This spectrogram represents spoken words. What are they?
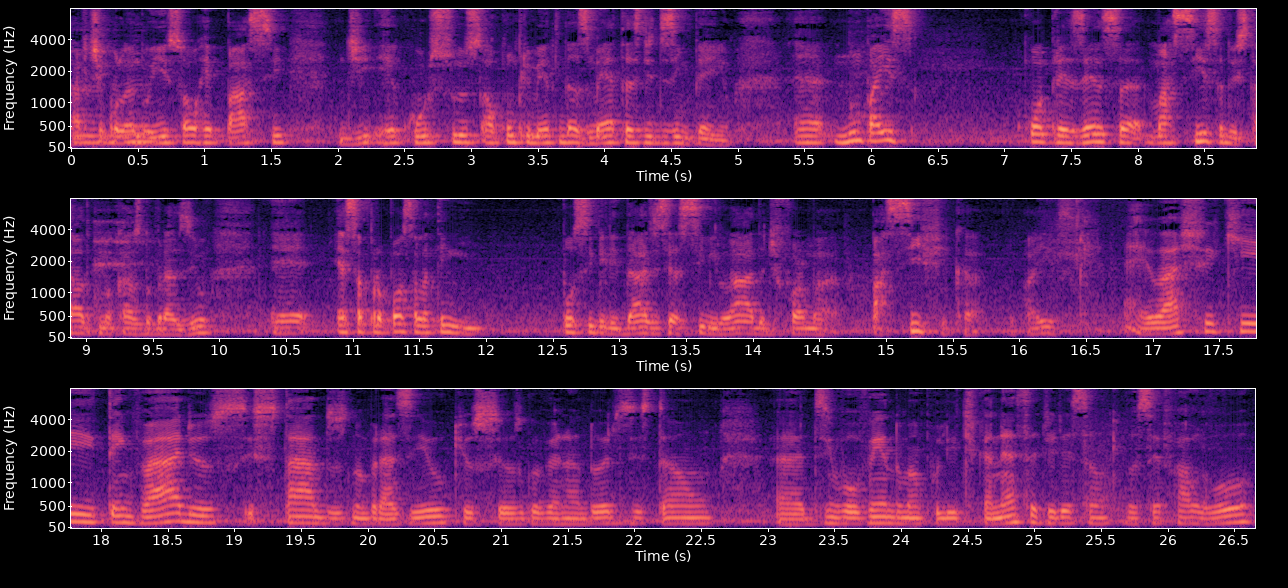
articulando uhum. isso ao repasse de recursos ao cumprimento das metas de desempenho. É, num país com a presença maciça do Estado, como é o caso do Brasil, é, essa proposta ela tem possibilidade de ser assimilada de forma pacífica no país? É, eu acho que tem vários estados no Brasil que os seus governadores estão uh, desenvolvendo uma política nessa direção que você falou.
